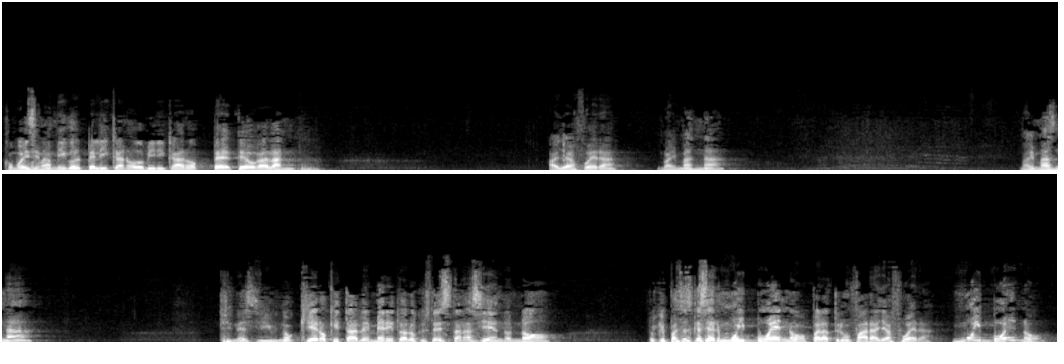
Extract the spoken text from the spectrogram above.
Como dice mi amigo el pelícano dominicano Teo Galán, allá afuera no hay más nada. No hay más nada. Y no quiero quitarle mérito a lo que ustedes están haciendo, no. Lo que pasa es que ser muy bueno para triunfar allá afuera, muy bueno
